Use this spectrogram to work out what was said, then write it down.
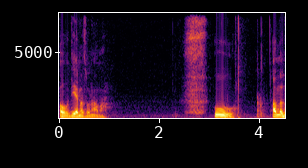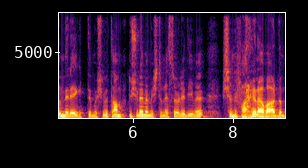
o diyemez onu ama. Uuu. Anladım nereye gittiğimi. Şimdi tam düşünememiştim ne söylediğimi. Şimdi farkına vardım.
